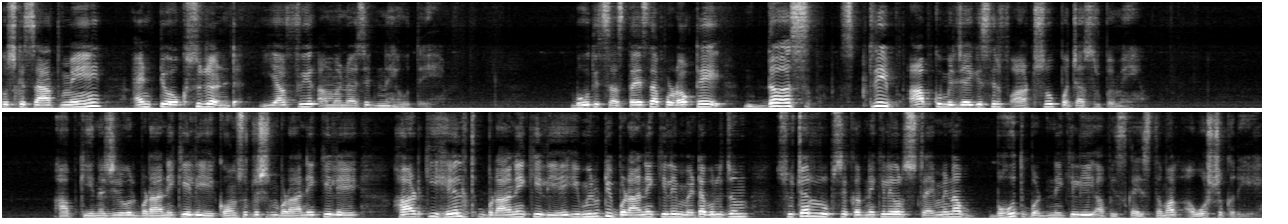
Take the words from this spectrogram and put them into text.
उसके साथ में एंटीऑक्सीडेंट या फिर अमीनो एसिड नहीं होते। बहुत ही सस्ता ऐसा प्रोडक्ट है। दस स्ट्रिप आपको मिल जाएगी सिर्फ़ आठ सौ पचास रुपये में। आपकी एनर्जी लेवल बढ़ाने के लिए कॉन्सेंट्रेशन बढ़ाने के लिए हार्ट की हेल्थ बढ़ाने के लिए इम्यूनिटी बढ़ाने के लिए मेटाबॉलिज्म सुचारू रूप से करने के लिए और स्टेमिना बहुत बढ़ने के लिए आप इसका इस्तेमाल अवश्य करिए।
